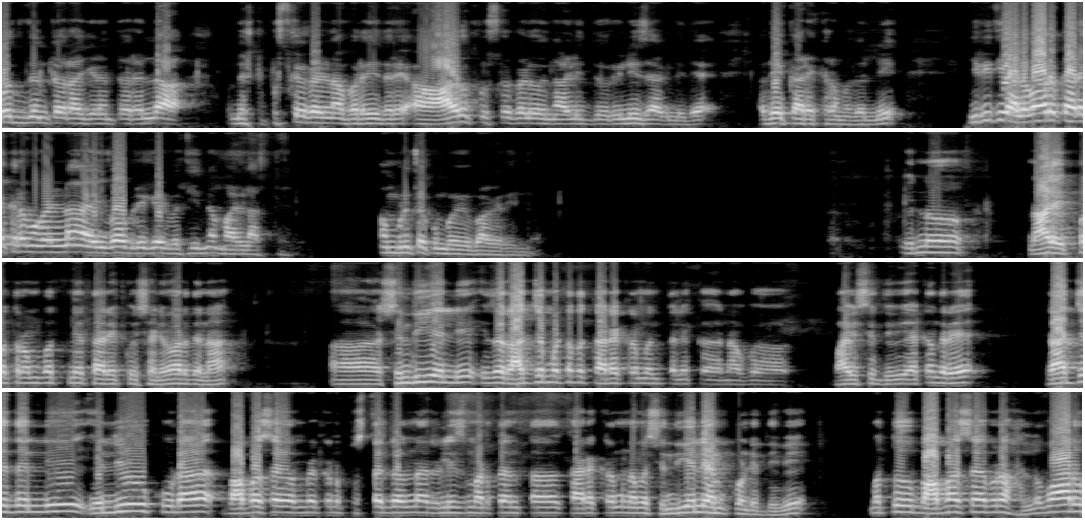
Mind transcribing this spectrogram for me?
ಓದಿದಂಥವರಾಗಿರೋಂಥವರೆಲ್ಲ ಒಂದಷ್ಟು ಪುಸ್ತಕಗಳನ್ನ ಬರೆದಿದ್ದಾರೆ. ಆ ಆರು ಪುಸ್ತಕಗಳು ನಾಳಿದ್ದು ರಿಲೀಸ್ ಆಗಲಿದೆ ಅದೇ ಕಾರ್ಯಕ್ರಮದಲ್ಲಿ. ಈ ರೀತಿ ಹಲವಾರು ಕಾರ್ಯಕ್ರಮಗಳನ್ನ ಯುವ ಬ್ರಿಗೇಡ್ ವತಿಯಿಂದ ಮಾಡಲಾಗ್ತಾ ಇದೆ, ಅಮೃತ ಕುಂಭ ವಿಭಾಗದಿಂದ. ಇನ್ನು ನಾಳೆ ಇಪ್ಪತ್ತೊಂಬತ್ತನೇ ತಾರೀಕು ಶನಿವಾರ ದಿನ ಸಿಂಧಿಯಲ್ಲಿ ಇದು ರಾಜ್ಯ ಮಟ್ಟದ ಕಾರ್ಯಕ್ರಮ ಅಂತಲೇ ನಾವು ಭಾವಿಸಿದ್ದೀವಿ. ಯಾಕಂದ್ರೆ ರಾಜ್ಯದಲ್ಲಿ ಎಲ್ಲಿಯೂ ಕೂಡ ಬಾಬಾ ಸಾಹೇಬ್ ಅಂಬೇಡ್ಕರ್ ಪುಸ್ತಕಗಳನ್ನ ರಿಲೀಸ್ ಮಾಡ್ತಂತ ಕಾರ್ಯಕ್ರಮ ನಮ್ಮ ಸಿಂಧಿಯಲ್ಲಿ ಹಮ್ಮಿಕೊಂಡಿದ್ದೀವಿ. ಮತ್ತು ಬಾಬಾ ಸಾಹೇಬರ ಹಲವಾರು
